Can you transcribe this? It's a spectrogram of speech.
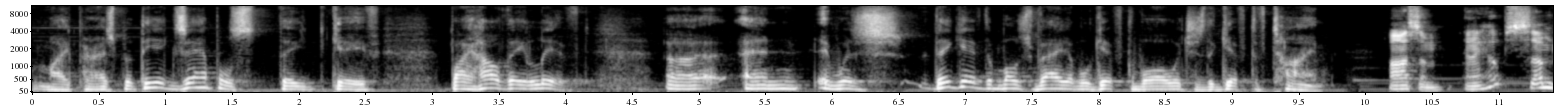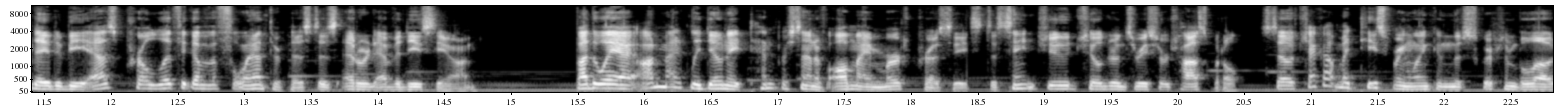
my parents, but the examples they gave by how they lived. Uh, and it was, they gave the most valuable gift of all, which is the gift of time. Awesome, and I hope someday to be as prolific of a philanthropist as Edward Avedisian. By the way, I automatically donate 10% of all my merch proceeds to St. Jude Children's Research Hospital, so check out my Teespring link in the description below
